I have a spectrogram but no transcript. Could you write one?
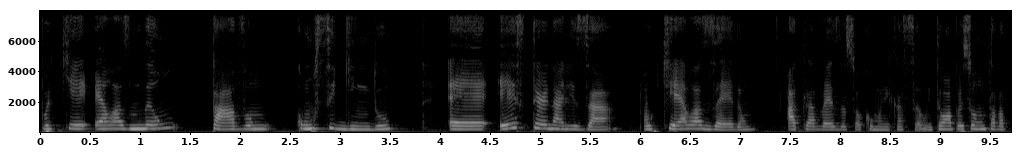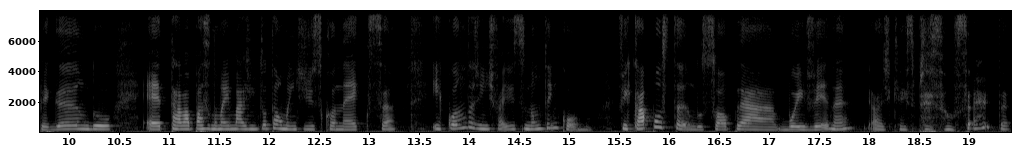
porque elas não estavam conseguindo é, externalizar o que elas eram através da sua comunicação. Então a pessoa não estava pegando, estava é, passando uma imagem totalmente desconexa. E quando a gente faz isso, não tem como. Ficar postando só pra boi ver, né? Eu acho que é a expressão certa.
